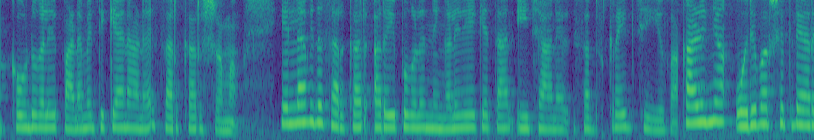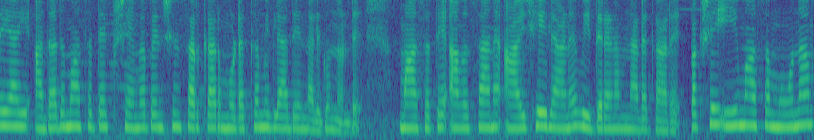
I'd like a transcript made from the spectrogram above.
അക്കൗണ്ടുകളിൽ പണമെത്തിക്കാനാണ് സർക്കാർ ശ്രമം. എല്ലാവിധ സർക്കാർ അറിയിപ്പുകളും നിങ്ങളിലേക്ക് എത്താൻ ഈ ചാനൽ സബ്സ്ക്രൈബ് ചെയ്യുക. കഴിഞ്ഞ ഒരു വർഷത്തിലേറെയായി അതാത് മാസത്തെ ക്ഷേമ പെൻഷൻ സർക്കാർ മുടക്കമില്ലാതെ നൽകുന്നുണ്ട്. മാസത്തെ അവസാന ആഴ്ചയിലാണ് വിതരണം നടക്കാറ്. പക്ഷേ ഈ മാസം മൂന്നാം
